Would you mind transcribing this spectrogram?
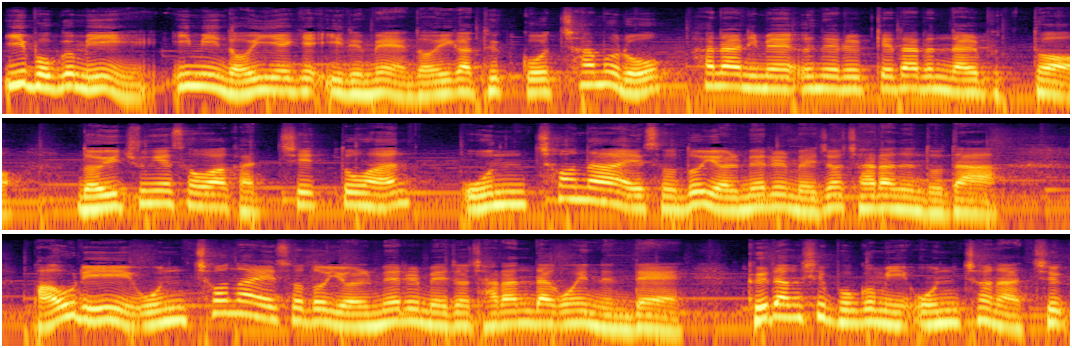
이 복음이 이미 너희에게 이름에 너희가 듣고 참으로 하나님의 은혜를 깨달은 날부터 너희 중에서와 같이 또한 온 천하에서도 열매를 맺어 자라는도다. 바울이 온천하에서도 열매를 맺어 자란다고 했는데 그 당시 복음이 온천하 즉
